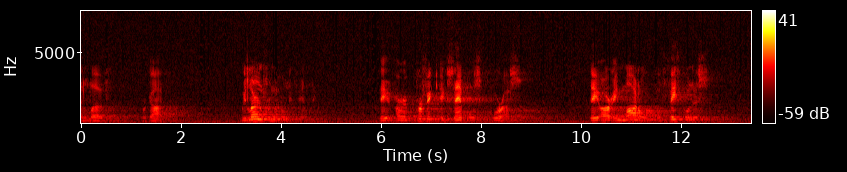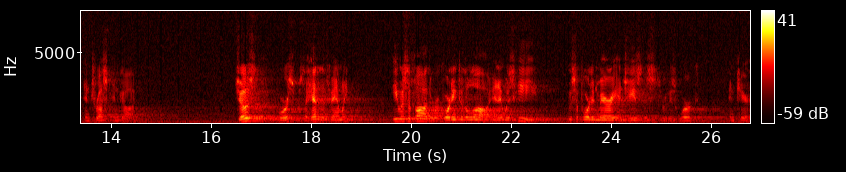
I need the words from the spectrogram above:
and love for God. We learn from the Holy Family. They are perfect examples for us. They are a model of faithfulness and trust in God. Joseph, of course, was the head of the family. He was the father according to the law, and it was he who supported Mary and Jesus through his work and care.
